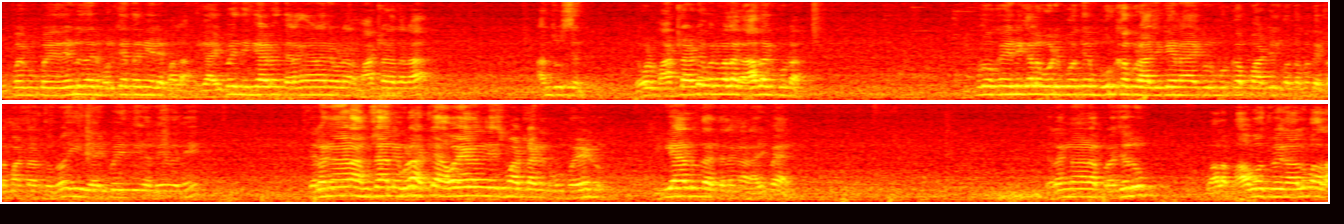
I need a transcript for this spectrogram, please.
ముప్పై ముప్పై ఐదేళ్ళు దాన్ని మొలికెత్తనీయలే మళ్ళీ. ఇక అయిపోయింది ఇంకాడు తెలంగాణ ఎవడన్నా మాట్లాడతాడా? అని చూసింది ఎవడు మాట్లాడే ఎవరి వల్ల కాదనుకున్నారు ఇప్పుడు ఒక ఎన్నికలు ఓడిపోతే మూర్ఖపు రాజకీయ నాయకులు మూర్ఖపు పార్టీలు కొంతమంది ఎట్లా మాట్లాడుతున్నారో ఇది అయిపోయింది ఇక లేదని తెలంగాణ అంశాన్ని కూడా అట్లే అవహేళన చేసి మాట్లాడింది ముప్పై ఏళ్ళు. ఇయ్యాలు ఉంది తెలంగాణ? అయిపోయాను తెలంగాణ ప్రజలు వాళ్ళ భావోద్వేగాలు వాళ్ళ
